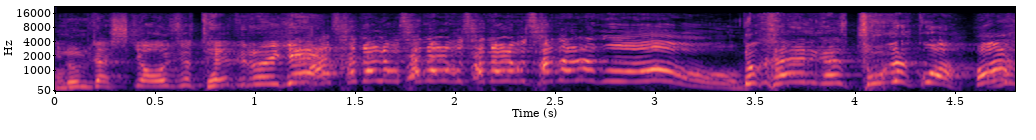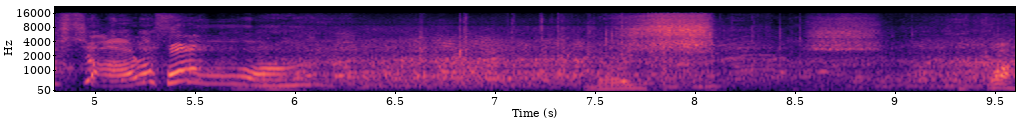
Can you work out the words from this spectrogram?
이놈 자식이 어디서 대들어 이게? 아 사달라고 사달라고 사달라고 사달라고! 너 가연이 가서 총 갖고 와. 어? 아씨, 알았어. 아, 너 이씨. 와.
